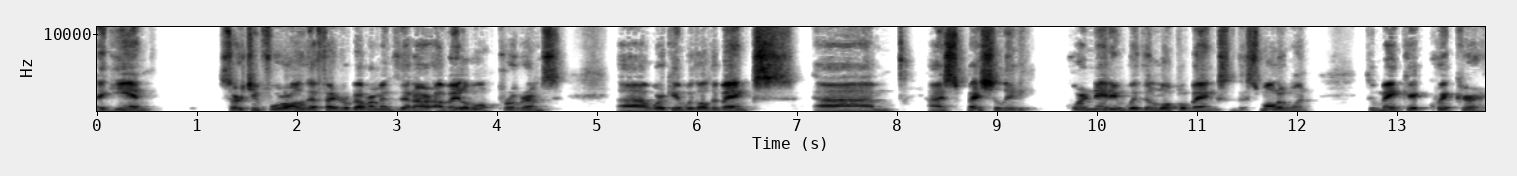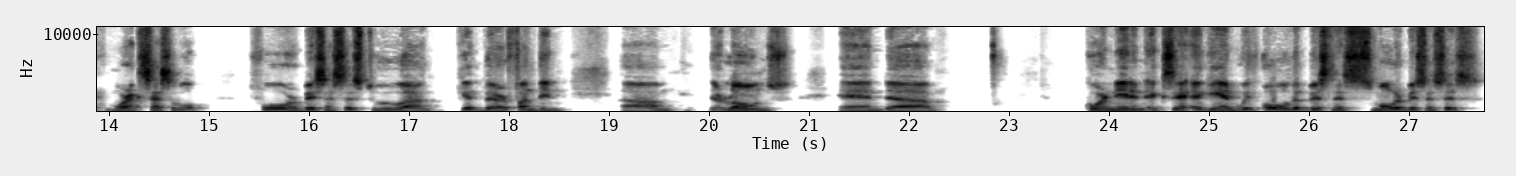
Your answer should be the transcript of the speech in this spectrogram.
again, searching for all the federal governments that are available programs, uh, working with all the banks, um, especially coordinating with the local banks, the smaller one, to make it quicker, more accessible for businesses to uh, get their funding, um, their loans, and uh, coordinating again with all the business, smaller businesses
